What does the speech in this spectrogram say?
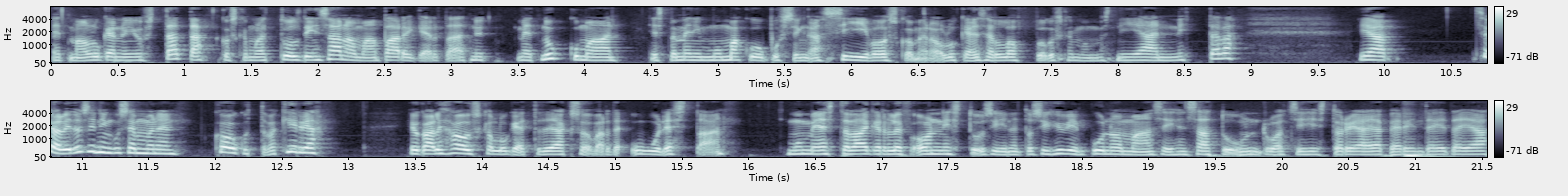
että mä oon lukenut just tätä, koska mulle tultiin sanomaan pari kertaa, että nyt menet nukkumaan, ja sitten mä menin mun makuupussin kanssa siivouskomeroon lukeen sen loppuun, koska mun mielestä niin jännittävä. Ja se oli tosi niinku semmoinen koukuttava kirja, joka oli hauska lukea tätä jaksoa varten uudestaan. Mun mielestä Lagerlöf onnistuu siinä tosi hyvin punomaan siihen satuun Ruotsin historiaa ja perinteitä ja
